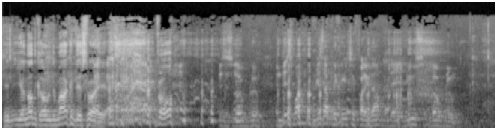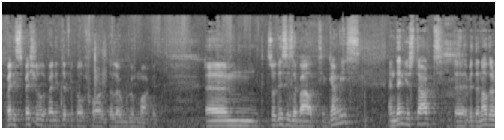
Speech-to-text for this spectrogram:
You're not growing the market this way, Paul. this is low bloom. In this one, in this application, for example, they use low bloom. Very special, very typical for the low bloom market. Um, so this is about gummies. And then you start uh, with another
